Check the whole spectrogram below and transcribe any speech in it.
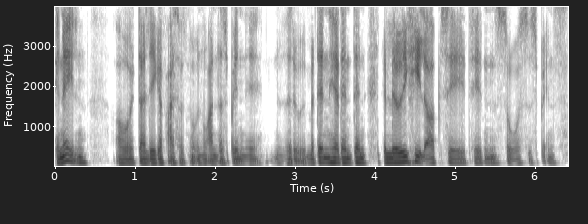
kanalen, og der ligger faktisk også nogle, nogle andre spændende nyheder derude. Men den her, den, den, den levede ikke helt op til, til den store suspense.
